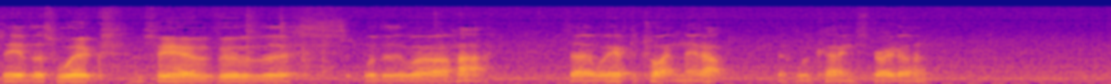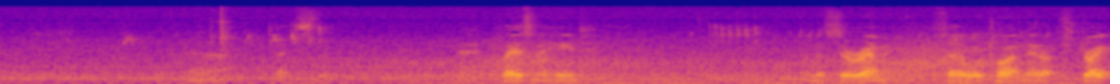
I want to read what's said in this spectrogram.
See if this works. See how the well aha. So we have to tighten that up. If we're cutting straight I think. Uh, that's the plasma head. And the ceramic. So we'll tighten that up straight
